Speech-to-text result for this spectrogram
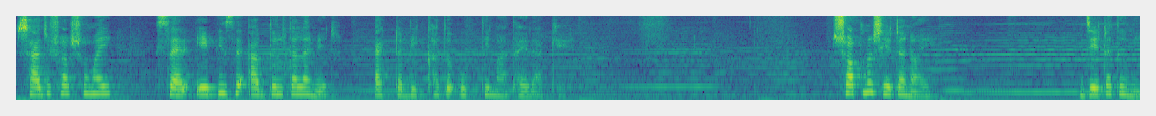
সাজু সবসময় স্যার এপিজে আব্দুল কালামের একটা বিখ্যাত উক্তি মাথায় রাখে। স্বপ্ন সেটা নয়, যেটা তুমি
